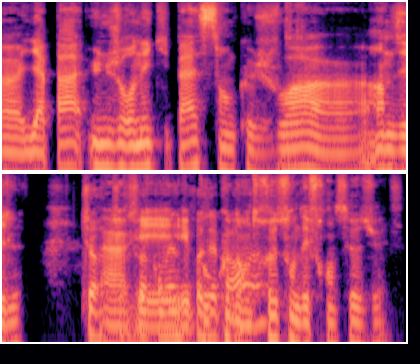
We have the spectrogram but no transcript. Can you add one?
euh, il n'y a pas une journée qui passe sans que je vois euh, un deal. Tu, tu et, et beaucoup d'entre eux sont des Français aux US.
